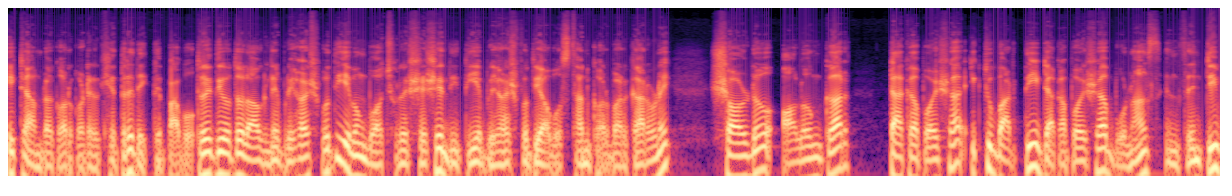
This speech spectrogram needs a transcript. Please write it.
এটা আমরা কর্কটের ক্ষেত্রে দেখতে পাবো। তৃতীয়ত, লগ্নে বৃহস্পতি এবং বছরের শেষে দ্বিতীয় বৃহস্পতি অবস্থান করবার কারণে স্বর্ণ অলঙ্কার টাকা পয়সা, একটু বাড়তি টাকা পয়সা, বোনাস ইনসেন্টিভ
